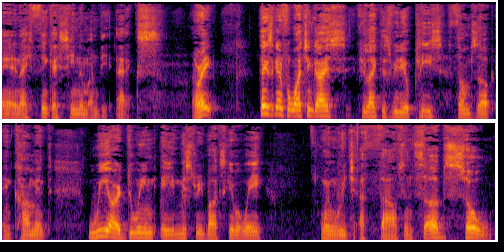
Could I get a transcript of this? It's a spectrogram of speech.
and I think I seen them on the X. Alright? Thanks again for watching, guys. If you like this video, please thumbs up and comment. We are doing a mystery box giveaway when we reach a thousand subs. So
